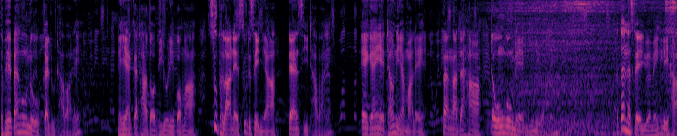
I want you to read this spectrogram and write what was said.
သပယ်ပန်းကုန်းတို့ကတ်လူထားပါတယ်။နေရန်ကတ်ထားသောဗီဒီယိုတွေပေါ်မှာစုဖလားနဲ့စုတစိမ့်များတန်းစီထားပါတယ်။အေကန်ရဲ့ထောင်းနေရာမှာလည်းပတ်ငါတန်ဟာတဝုံဝုံနဲ့မြည်နေပါတယ်။အသက်20အရွယ်မိန်းကလေးဟာ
